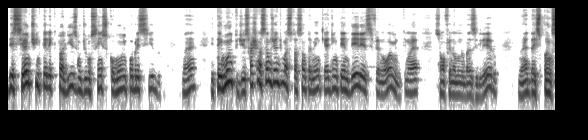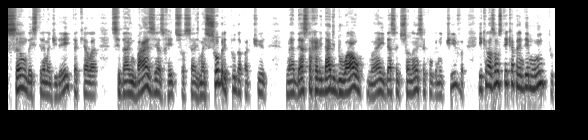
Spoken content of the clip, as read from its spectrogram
desse anti-intelectualismo de um senso comum empobrecido. Né? E tem muito disso. Acho que nós estamos diante de uma situação também que é de entender esse fenômeno, que não é só um fenômeno brasileiro, né, da expansão da extrema-direita, que ela se dá em base às redes sociais, mas, sobretudo, a partir né, dessa realidade dual né, e dessa dissonância cognitiva, e que nós vamos ter que aprender muito.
